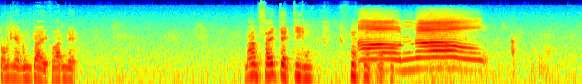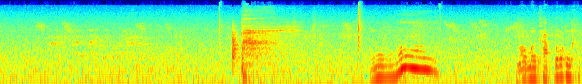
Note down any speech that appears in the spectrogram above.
ต้องเรียกน้ำย่อยก่อนเด้น้ำใสใจจริง Oh no! อืมลองมึงครับลองมึงครับ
